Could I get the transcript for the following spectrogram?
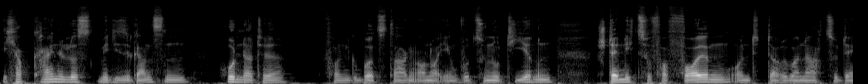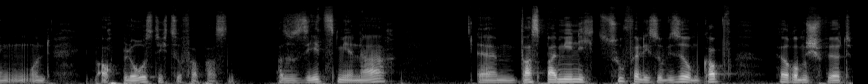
Ich habe keine Lust, mir diese ganzen Hunderte von Geburtstagen auch noch irgendwo zu notieren, ständig zu verfolgen und darüber nachzudenken und auch bloß nicht zu verpassen. Also seht's mir nach, ähm, was bei mir nicht zufällig sowieso im Kopf herumschwirrt,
